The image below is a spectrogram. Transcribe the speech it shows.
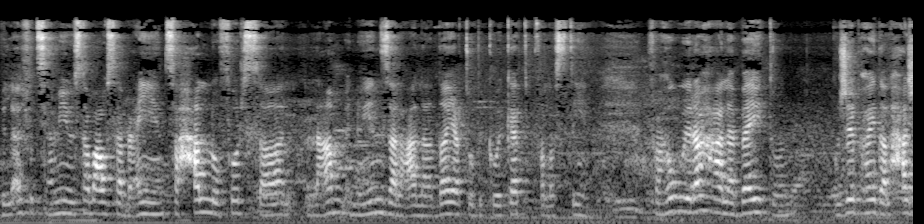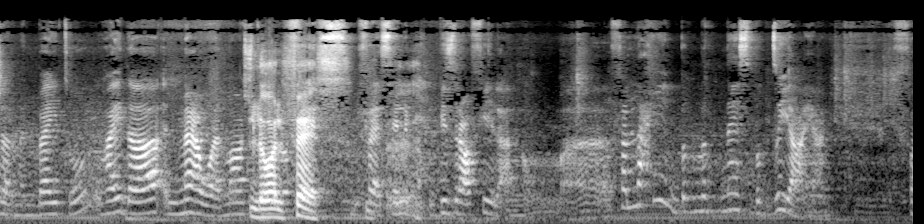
بال 1977 صح له فرصة العم إنه ينزل على ضيعته بكويكات بفلسطين فهو راح على بيتهم وجاب هيدا الحجر من بيته وهيدا المعول ما اللي هو الفاس. الفاس اللي بيزرعوا فيه لأنه آه، فلاحين ناس بتضيع يعني ف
